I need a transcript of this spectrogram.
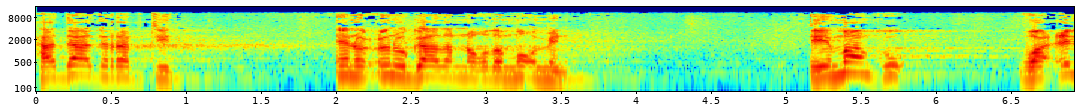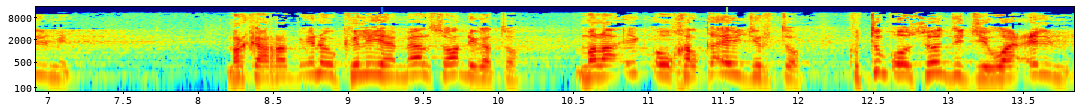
haddaad rabtid inuu cunugaada noqdo mu'min. Iimaanku waa cilmi. Markaa rabbi inuu keliyahay meel soo dhigato malaa'ig ou khalqo ay jirto kutub oo soo dejiyo waa cilmi.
